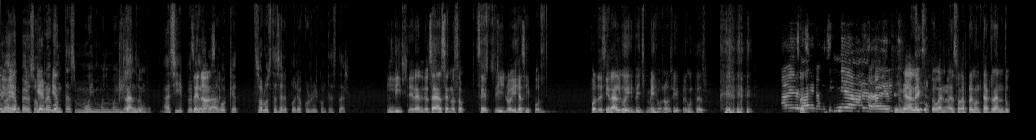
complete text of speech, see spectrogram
Oye, bien, pero son bien, bien preguntas muy, muy, muy random. random. Así, pero Sí, no, que- algo que solo a usted se le podría ocurrir contestar. Literal. O sea, se nos. se- y lo dije así por, por decir algo y Rich me dijo, no, sí, pregunta eso. A ver, a ver, sin miedo, a ver, a ver. Éxito. Bueno, es una pregunta random.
